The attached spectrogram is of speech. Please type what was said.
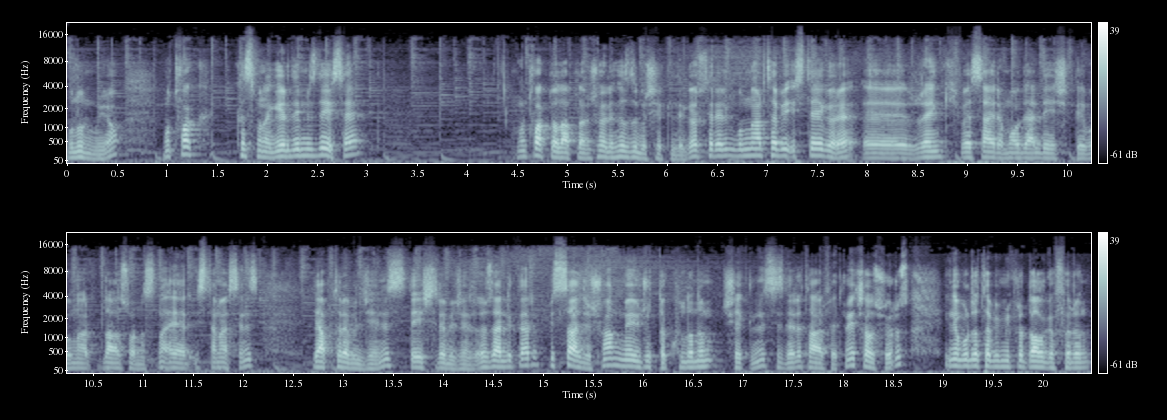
bulunmuyor. Mutfak kısmına girdiğimizde ise mutfak dolaplarını şöyle hızlı bir şekilde gösterelim. Bunlar tabi isteğe göre e, renk vesaire model değişikliği bunlar daha sonrasında eğer istemezseniz yaptırabileceğiniz, değiştirebileceğiniz özellikler. Biz sadece şu an mevcutta kullanım şeklini sizlere tarif etmeye çalışıyoruz. Yine burada tabii mikrodalga fırın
